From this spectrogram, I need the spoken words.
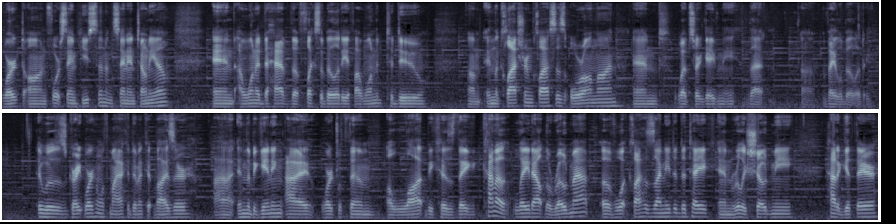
worked on Fort Sam Houston in San Antonio, and I wanted to have the flexibility if I wanted to do um, in the classroom classes or online, and Webster gave me that uh, availability. It was great working with my academic advisor. Uh, in the beginning, I worked with them a lot because they kind of laid out the roadmap of what classes I needed to take and really showed me how to get there.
